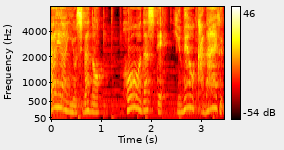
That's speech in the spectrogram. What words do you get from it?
ャイアン吉田の本を出して夢を叶える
